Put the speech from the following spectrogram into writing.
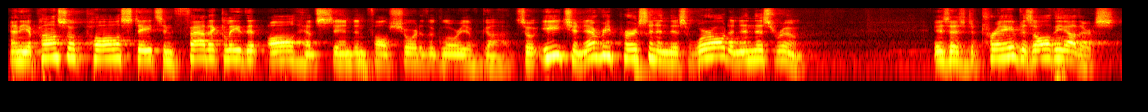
And the Apostle Paul states emphatically that all have sinned and fall short of the glory of God. So each and every person in this world and in this room is as depraved as all the others.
